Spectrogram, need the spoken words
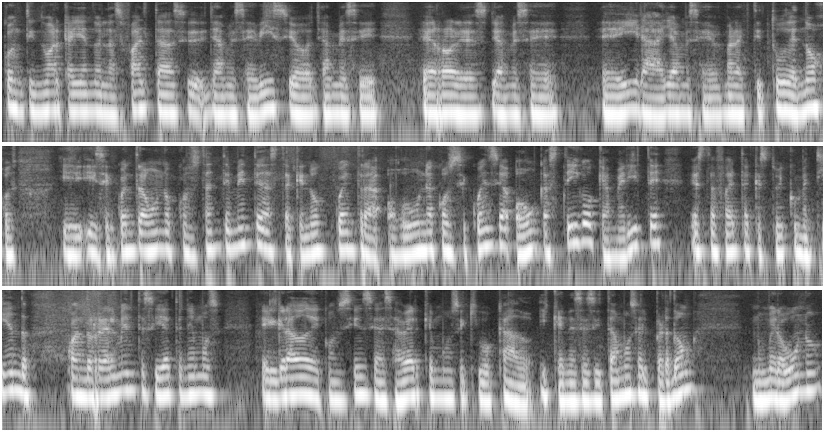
continuar cayendo en las faltas, llámese vicio, llámese errores, llámese eh, ira, llámese mala actitud, enojos y, se encuentra uno constantemente hasta que no encuentra o una consecuencia o un castigo que amerite esta falta que estoy cometiendo, cuando realmente si ya tenemos el grado de conciencia de saber que hemos equivocado y que necesitamos el perdón, número uno,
